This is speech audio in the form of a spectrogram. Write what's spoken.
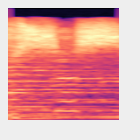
closer.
